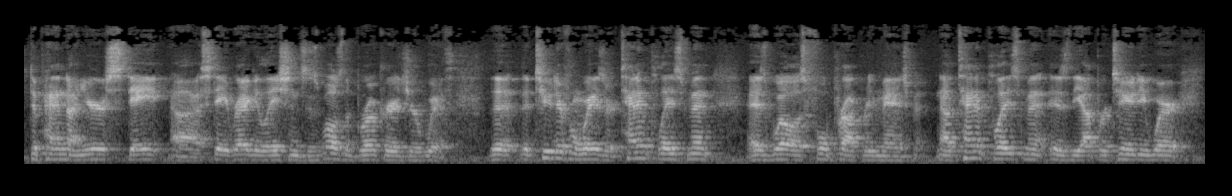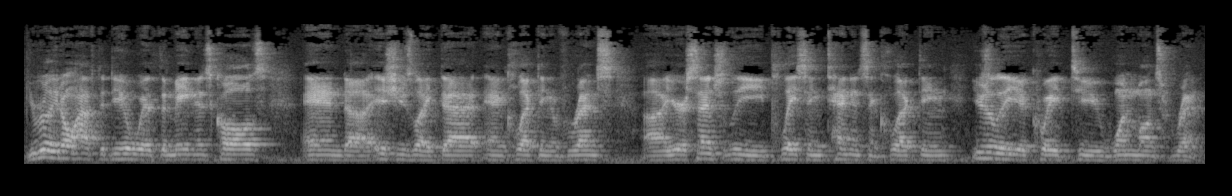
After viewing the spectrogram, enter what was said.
depend on your state, uh, state regulations as well as the brokerage you're with. The, the two different ways are tenant placement as well as full property management. Now tenant placement is the opportunity where you really don't have to deal with the maintenance calls and uh, issues like that and collecting of rents uh, you're essentially placing tenants and collecting usually equate to one month's rent.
